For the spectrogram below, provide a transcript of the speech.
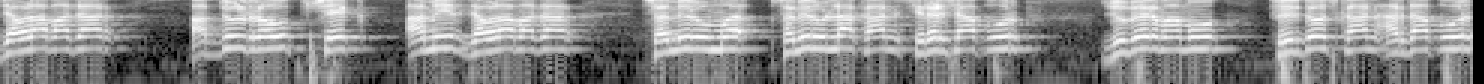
जवळा बाजार अब्दुल रऊफ शेख आमिर जवळा बाजार समीर उम समीरुल्ला खान शिरडशापूर जुबेर मामू फिरदोस खान अर्धापूर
